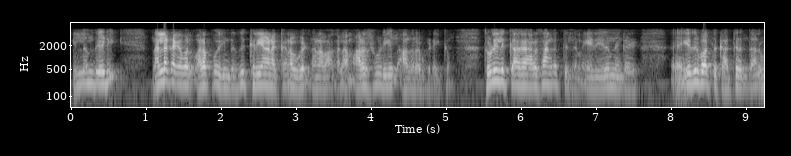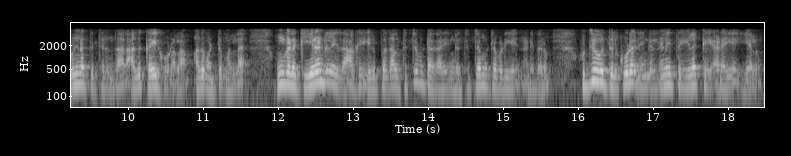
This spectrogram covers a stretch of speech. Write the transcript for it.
இல்லம் தேடி நல்ல தகவல் வரப்போகின்றது. கிரியான கனவுகள் நனவாகலாம். அரசு வழியில் ஆதரவு கிடைக்கும். தொழிலுக்காக அரசாங்கத்தில் ஏதேனும் நீங்கள் எதிர்பார்த்து காத்திருந்தால் விண்ணப்பித்திருந்தால் அது கைகூடலாம். அது மட்டுமல்ல உங்களுக்கு இரண்டிலே ராக இருப்பதால் திட்டமிட்ட காரியங்கள் திட்டமிட்டபடியே நடைபெறும். உத்தியோகத்தில் கூட நீங்கள் நினைத்த இலக்கை அடைய இயலும்.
